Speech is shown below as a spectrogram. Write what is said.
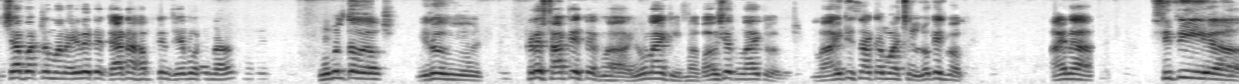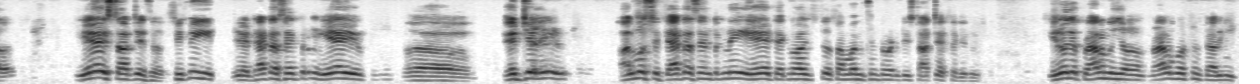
విశాఖపట్నం మనం ఏదైతే డేటా హబ్ కింద చేయబోతున్నారో గూగుల్తో ఈరోజు ఇక్కడే స్టార్ట్ చేశారు మా యువ నాయకులు మా భవిష్యత్ నాయకులు. మా ఐటీ శాఖ మార్చిన లోకేష్ బాబు. ఆయన సిపి ఏఐ స్టార్ట్ చేశారు. CP data center AI edge అని ఆల్మోస్ట్ డేటా సెంటర్ని ఏఐ టెక్నాలజీతో సంబంధించినటువంటి స్టార్ట్ చేస్తారు ఈరోజు. ఈ రోజు ప్రారంభ ప్రారంభోత్సవం జరిగింది.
